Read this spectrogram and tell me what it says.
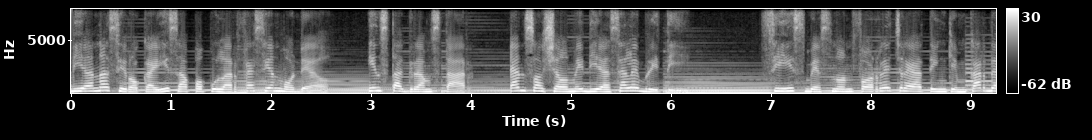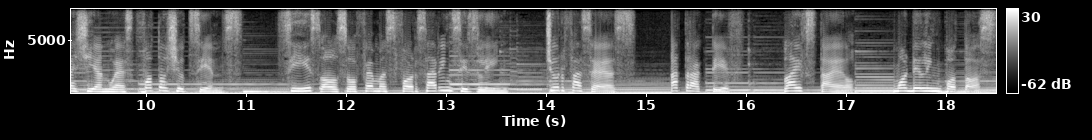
Diana Siroka is popular fashion model, Instagram star, and social media celebrity. She is best known for recreating Kim Kardashian West photoshoot scenes. She is also famous for sharing sizzling, curvaceous, attractive, lifestyle, modeling photos,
